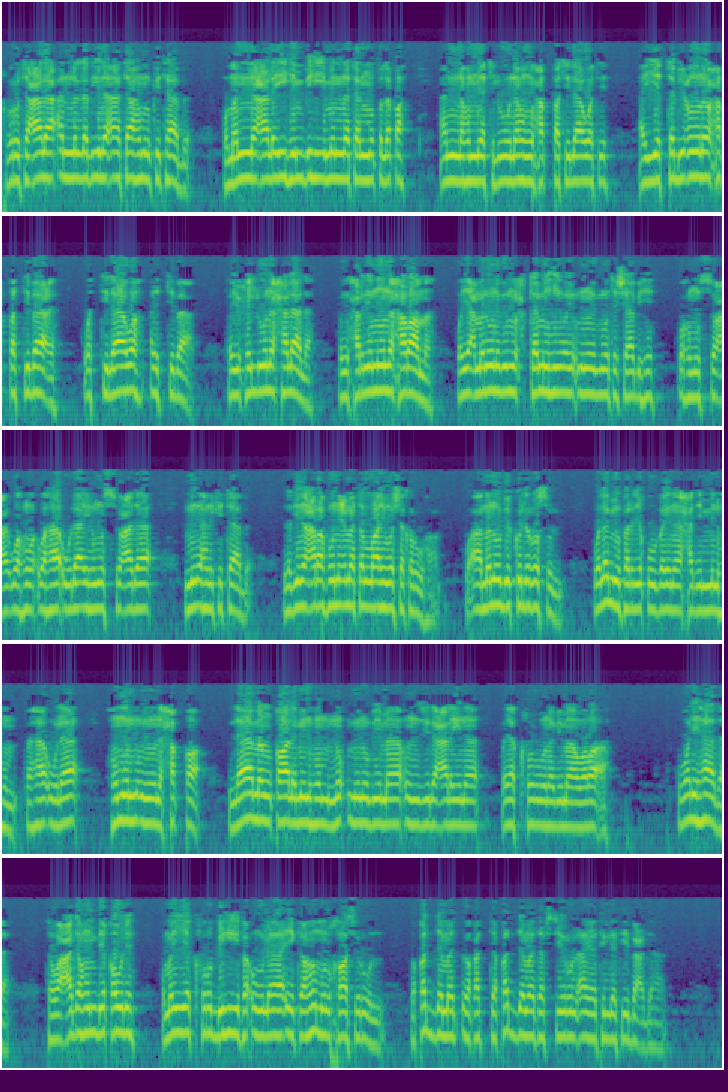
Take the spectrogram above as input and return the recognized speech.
اخبر تعالى أن الذين آتاهم الكتاب ومن عليهم به منة مطلقة أنهم يتلونه حق تلاوته أي يتبعونه حق اتباعه والتلاوة الاتباع فيحلون حلاله ويحرمون حرامه ويعملون بمحكمه ويؤمنون بمتشابهه وهم وهو وهؤلاء هم السعداء من أهل الكتاب الذين عرفوا نعمة الله وشكروها وآمنوا بكل الرسل ولم يفرقوا بين أحد منهم فهؤلاء هم المؤمنون حقا لا من قال منهم نؤمن بما أنزل علينا ويكفرون بما وراءه. ولهذا توعدهم بقوله ومن يكفر به فأولئك هم الخاسرون. وقدمت وقد تقدم تفسير الآية التي بعدها.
